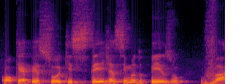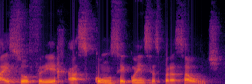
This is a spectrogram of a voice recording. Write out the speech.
Qualquer pessoa que esteja acima do peso vai sofrer as consequências para a saúde.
